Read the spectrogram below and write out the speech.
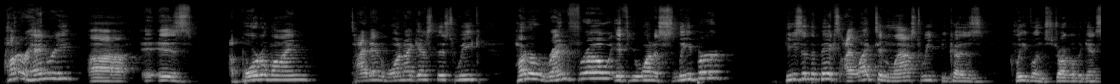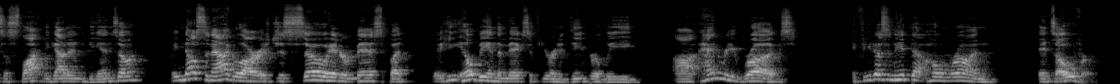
Hunter Henry uh, is a borderline tight end one, I guess, this week. Hunter Renfrow, if you want a sleeper, he's in the mix. I liked him last week because Cleveland struggled against the slot and he got into the end zone. I mean, Nelson Agholor is just so hit or miss, but he, he'll be in the mix if you're in a deeper league. Uh, Henry Ruggs, if he doesn't hit that home run, it's over.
